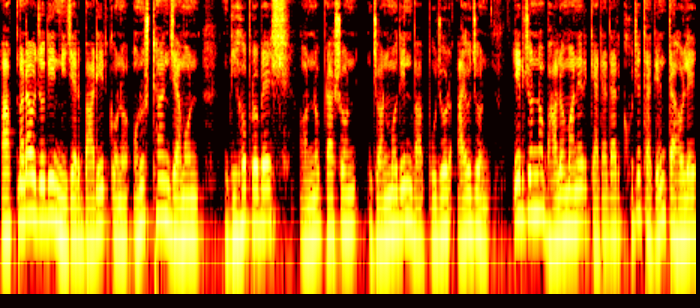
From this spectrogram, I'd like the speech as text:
আপনারাও যদি নিজের বাড়ির কোনো অনুষ্ঠান যেমন গৃহপ্রবেশ, অন্নপ্রাশন, জন্মদিন বা পুজোর আয়োজন, এর জন্য ভালো মানের ক্যাটাডার খুঁজে থাকেন, তাহলে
